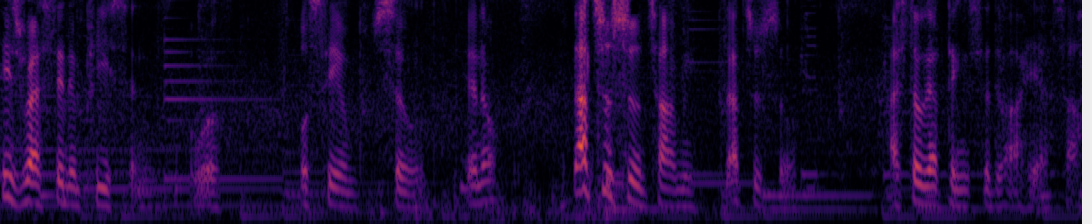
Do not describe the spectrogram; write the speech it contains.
he's resting in peace, and we'll we'll see him soon. You know, not too soon, Tommy. Not too soon. I still got things to do out here. So,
